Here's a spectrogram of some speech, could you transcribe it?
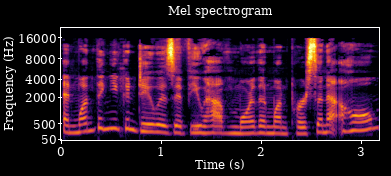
and one thing you can do is if you have more than one person at home,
